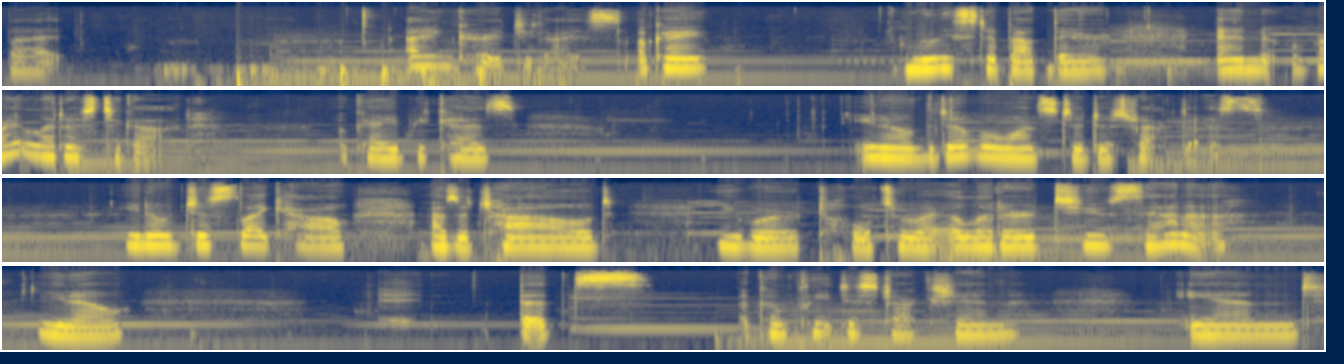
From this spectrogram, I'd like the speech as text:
But I encourage you guys, okay? really step out there and write letters to God. Okay? Because, you know, the devil wants to distract us. You know, just like how as a child you were told to write a letter to Santa, you know, that's a complete distraction. And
